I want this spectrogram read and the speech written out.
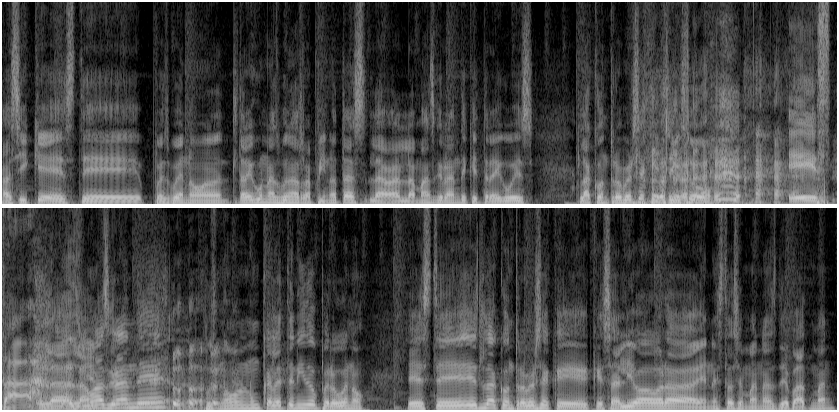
Así que, este, pues bueno, traigo unas buenas rapinotas. La, la más grande que traigo es la controversia que se hizo. Esta. La, más grande, pues no, nunca la he tenido, pero bueno. Este es la controversia que, que salió ahora en estas semanas de Batman.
